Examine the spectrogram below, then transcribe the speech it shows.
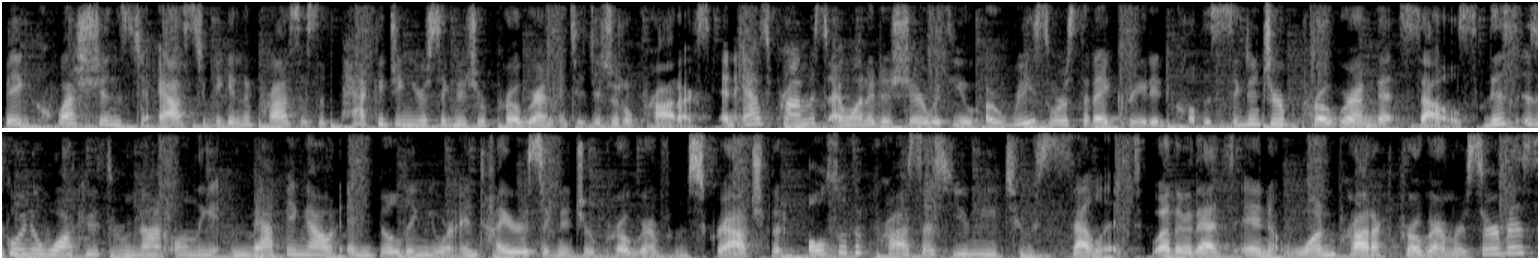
big questions to ask to begin the process of packaging your signature program into digital products. And as promised, I wanted to share with you a resource that I created called the Signature Program That Sells. This is going to walk you through not only mapping out and building your entire signature program from scratch, but also the process you need to sell it, whether that's in one product, program, or service,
